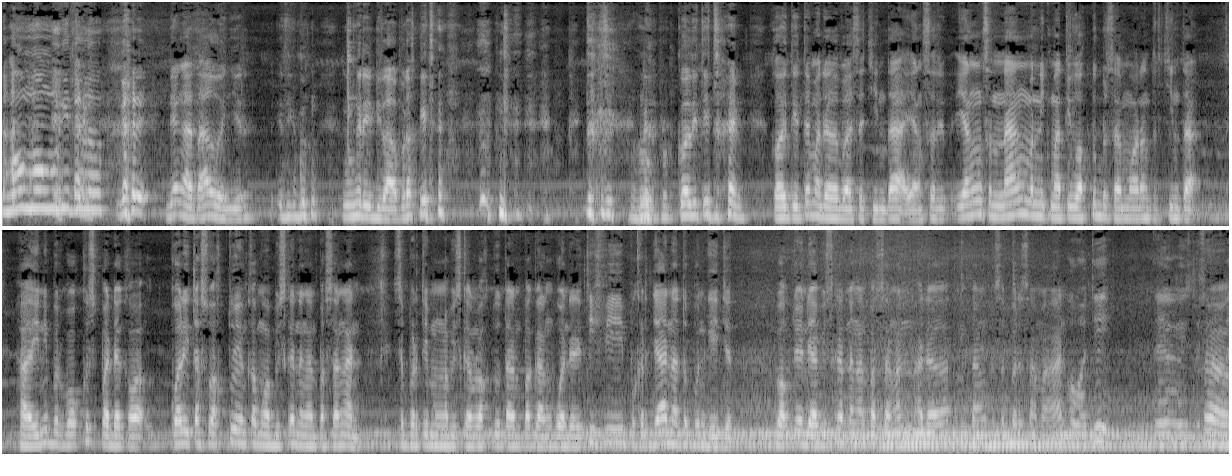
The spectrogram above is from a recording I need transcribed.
ngomong begitu loh Gak ada, dia nggak tahu anjir. Itu gue gue ngeri dilabrak gitu. Terus, quality time. Quality time adalah bahasa cinta yang seri- yang senang menikmati waktu bersama orang tercinta. Hal ini berfokus pada kualitas waktu yang kamu habiskan dengan pasangan, seperti menghabiskan waktu tanpa gangguan dari TV, pekerjaan ataupun gadget. Waktu yang dihabiskan dengan pasangan adalah tentang kebersamaan, oh berarti eh, Eh,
